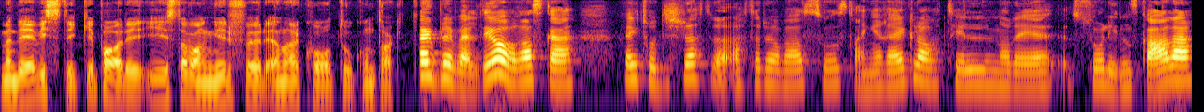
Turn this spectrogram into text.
men det visste ikke paret i Stavanger før NRK tok kontakt. Jeg ble veldig overraska. Jeg trodde ikke at det, var så strenge regler til når det er så liten skala.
